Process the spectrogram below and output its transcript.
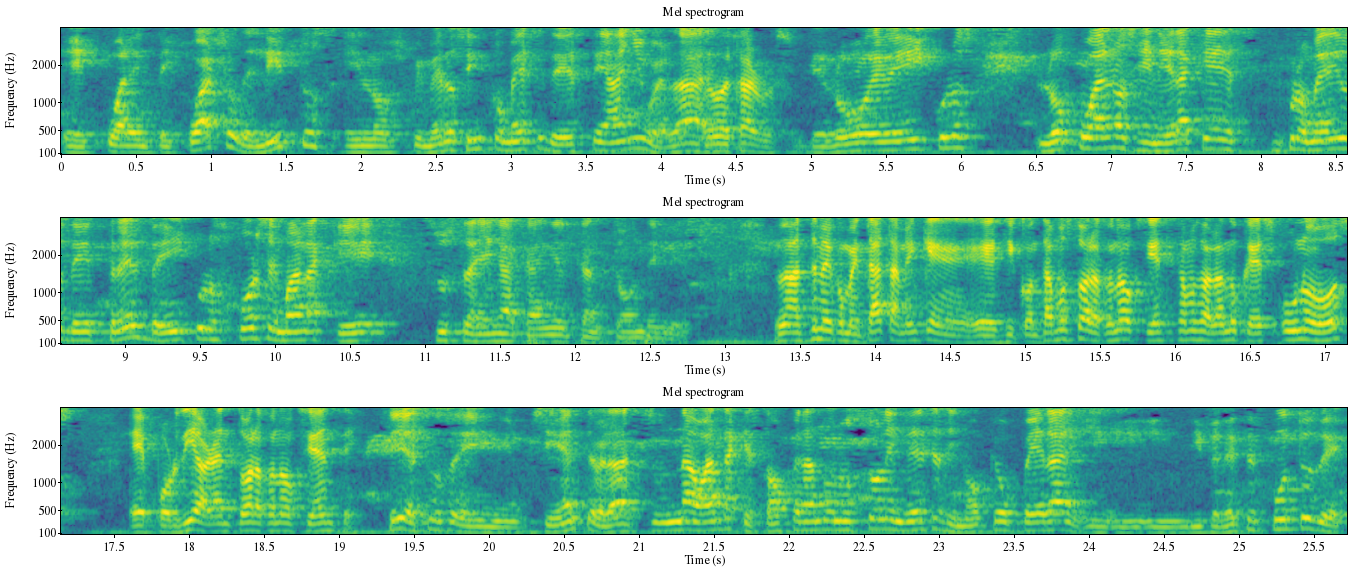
eh, 44 delitos en los primeros cinco meses de este año, ¿verdad? Robo de carros. De robo de vehículos, lo cual nos genera que es un promedio de tres vehículos por semana que sustraen acá en el cantón de Grecia. Antes me comentaba también que eh, si contamos toda la zona occidente, estamos hablando que es uno o dos eh, por día, ¿verdad? En toda la zona occidente. Sí, eso es en Occidente, ¿verdad? Es una banda que está operando no solo en Grecia, sino que opera en, en diferentes puntos de,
